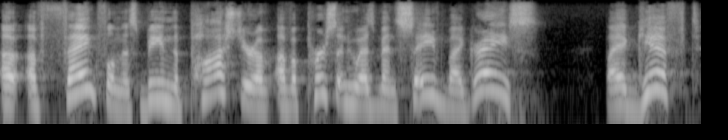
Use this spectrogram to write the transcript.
of, of thankfulness being the posture of, of a person who has been saved by grace, by a gift.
